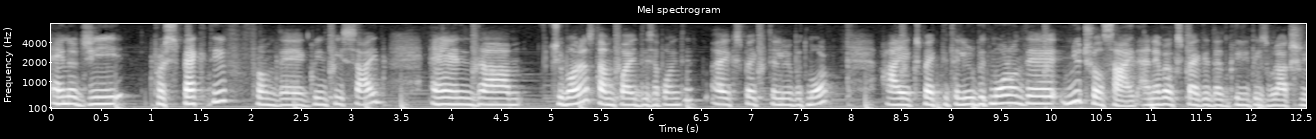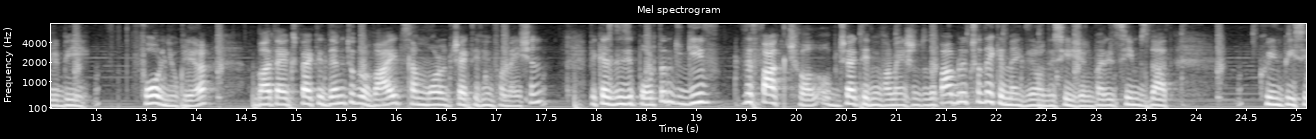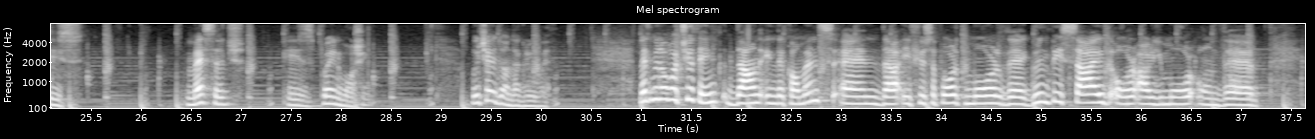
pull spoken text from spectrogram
energy perspective from the Greenpeace side. And um, to be honest, I'm quite disappointed. I expected a little bit more. I expected a little bit more on the neutral side. I never expected that Greenpeace would actually be for nuclear, but I expected them to provide some more objective information because it is important to give the factual, objective information to the public so they can make their own decision. But it seems that Greenpeace's message is brainwashing, which I don't agree with. Let me know what you think down in the comments and uh, if you support more the Greenpeace side or are you more on the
